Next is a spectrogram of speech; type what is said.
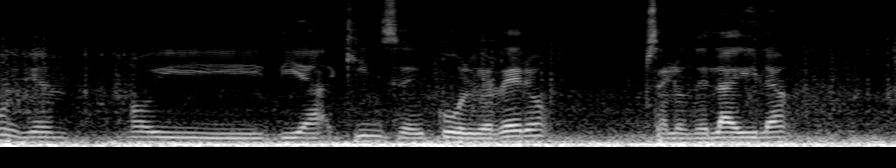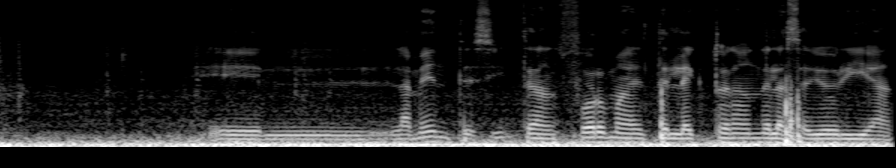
Muy bien, hoy día 15 del Cubo Guerrero Salón del Águila, la mente ¿sí? transforma el telectonón de la sabiduría.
